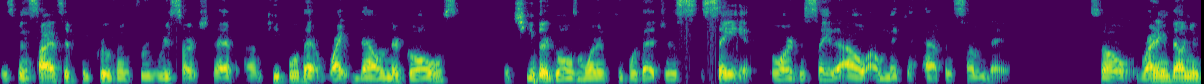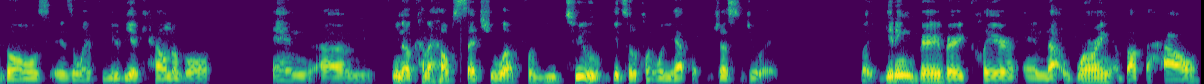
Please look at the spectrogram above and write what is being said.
it's been scientifically proven through research that um, people that write down their goals achieve their goals more than people that just say it or just say that I'll, I'll make it happen someday. So writing down your goals is a way for you to be accountable and um, you know kind of help set you up for you to get to the point where you have to just do it. But getting very, very clear and not worrying about the how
